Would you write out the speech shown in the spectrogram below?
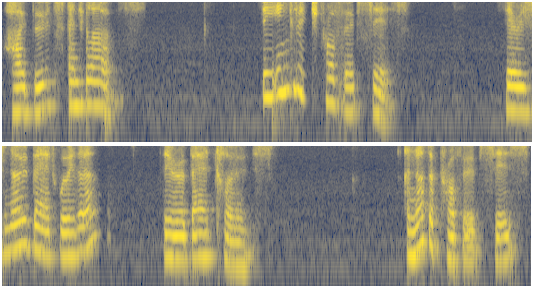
high boots, and gloves. The English proverb says, There is no bad weather, there are bad clothes. Another proverb says,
